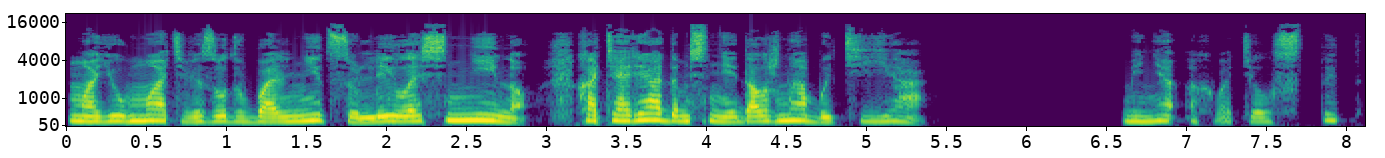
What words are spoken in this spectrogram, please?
Мою мать везут в больницу Лилась Нино, хотя рядом с ней должна быть я. Меня охватил стыд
